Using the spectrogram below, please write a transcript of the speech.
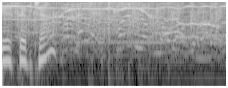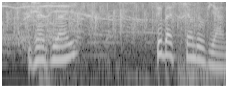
TSF Jazz Jazz Live Sébastien Dovian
